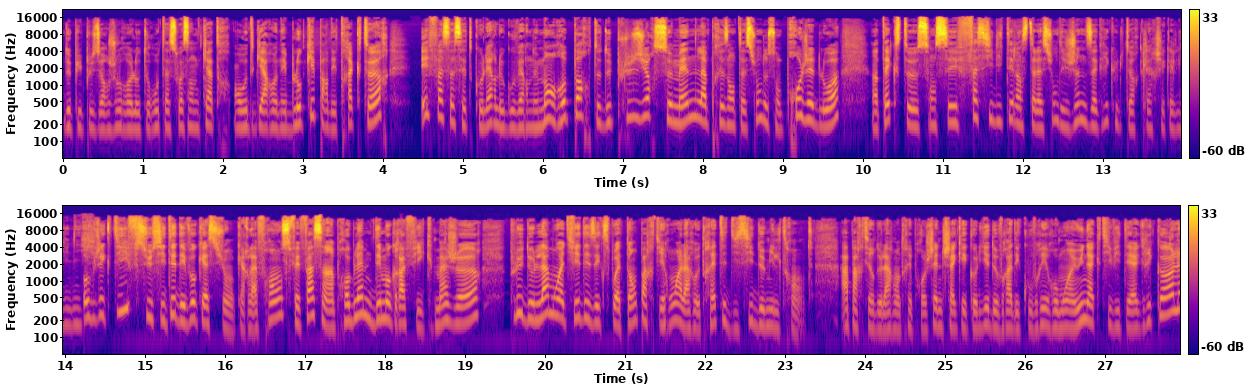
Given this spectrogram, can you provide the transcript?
Depuis plusieurs jours, l'autoroute A64 en Haute-Garonne est bloquée par des tracteurs. Et face à cette colère, le gouvernement reporte de plusieurs semaines la présentation de son projet de loi, un texte censé faciliter l'installation des jeunes agriculteurs, Claire Checalghini. Objectif, susciter des vocations, car la France fait face à un problème démographique majeur. Plus de la moitié des exploitants partiront à la retraite d'ici 2030. À partir de la rentrée prochaine, chaque écolier devra découvrir au moins une activité agricole.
